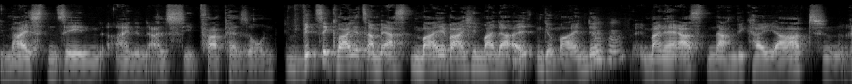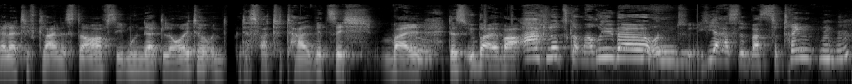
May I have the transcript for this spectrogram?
Die meisten sehen einen als die Pfarrperson. Witzig war jetzt am 1. Mai war ich in meiner alten Gemeinde, mhm. in meiner ersten nach dem Vikariat, ein relativ kleines Dorf, 700 Leute und, das war total witzig, weil mhm. das überall war, ach Lutz, komm mal rüber und hier hast du was zu trinken.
